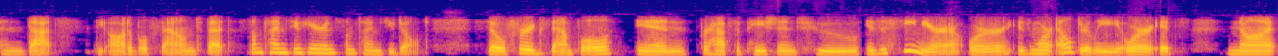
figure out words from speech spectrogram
and that's the audible sound that sometimes you hear and sometimes you don't. So, for example, in perhaps a patient who is a senior or is more elderly, or it's not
